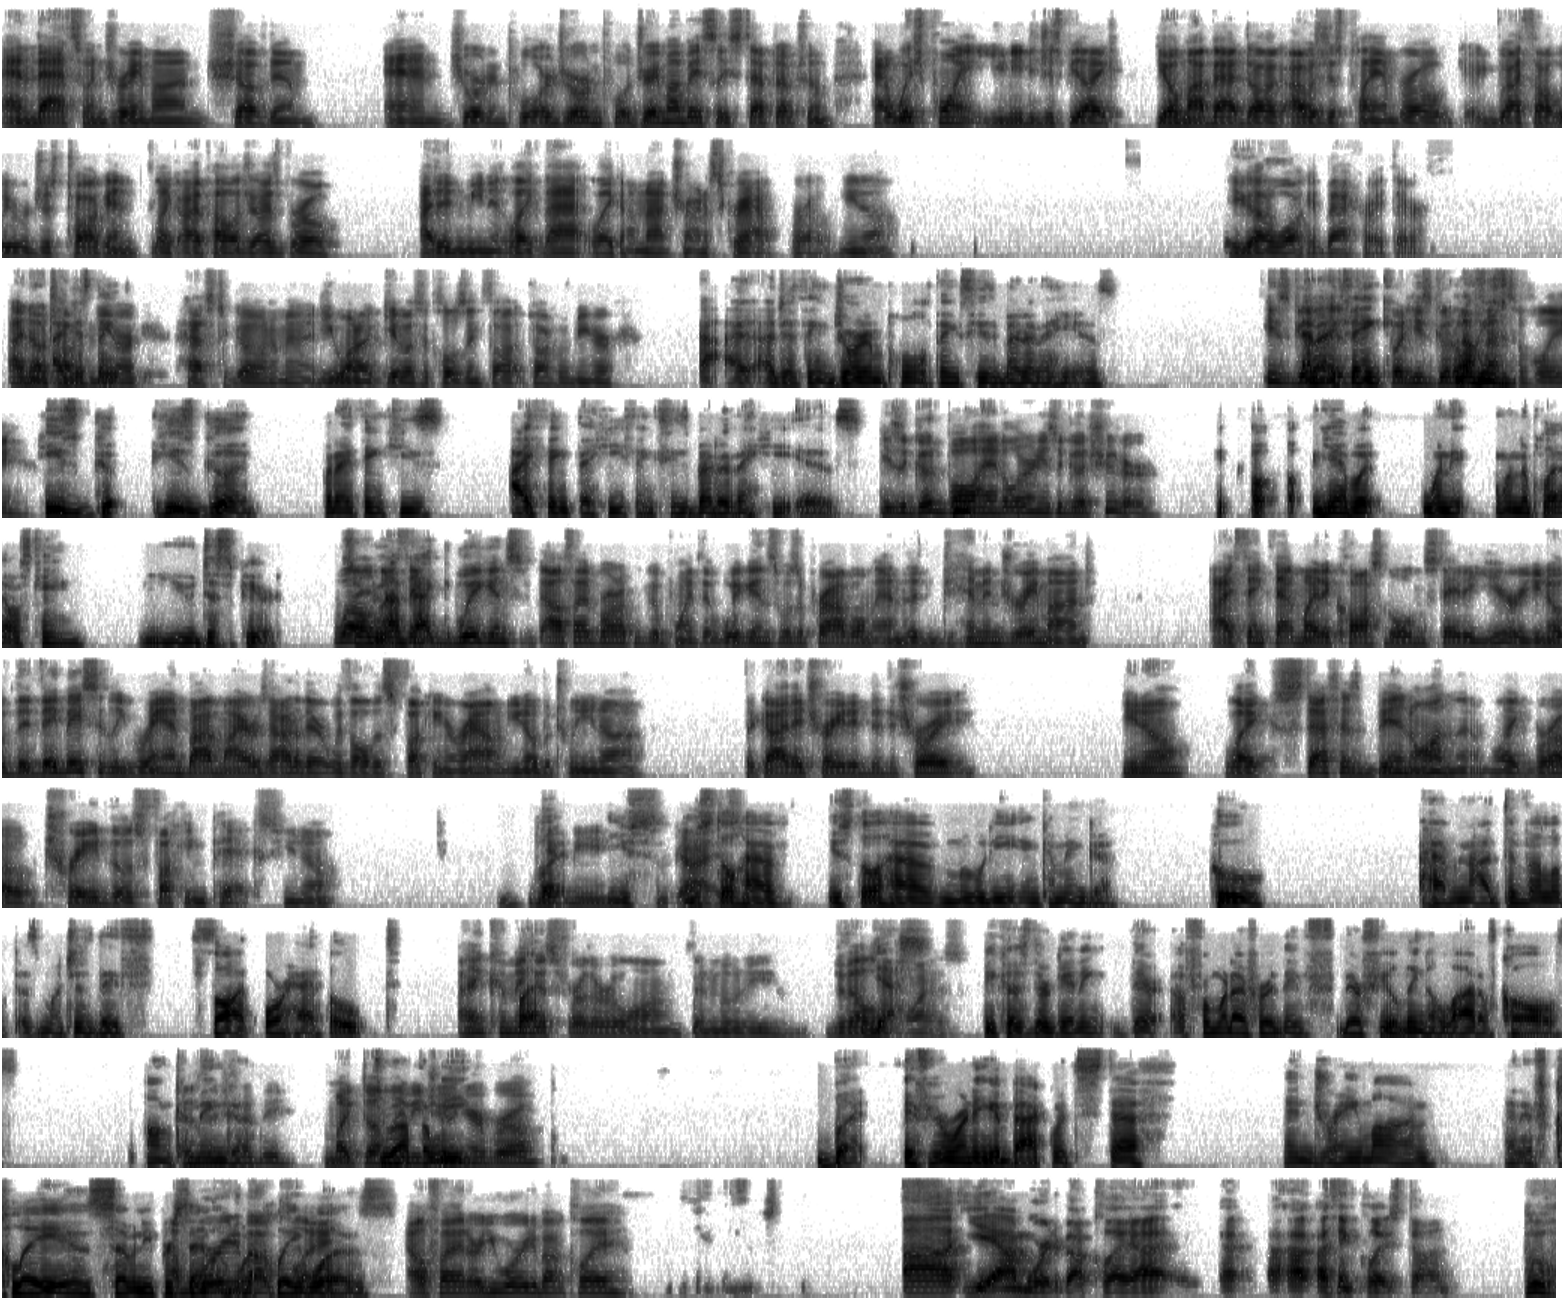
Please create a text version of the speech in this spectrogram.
And that's when Draymond shoved him and Jordan Poole or Jordan Poole. Draymond basically stepped up to him. At which point you need to just be like, "Yo, my bad, dog. I was just playing, bro. I thought we were just talking. Like, I apologize, bro. I didn't mean it like that. Like, I'm not trying to scrap, bro. You know, you got to walk it back right there. I know. Talk just of New think- York has to go in a minute. Do you want to give us a closing thought? Talk of New York. I, I just think Jordan Poole thinks he's better than he is. He's good, And I think- but he's good No, he's- He's good. He's good, but I think he's. I think that he thinks he's better than he is. He's a good ball handler and he's a good shooter. Oh, oh, yeah, but when it when the playoffs came, you disappeared. Well, you're I think that- Wiggins, had brought up a good point that Wiggins was a problem, and the him and Draymond, I think that might have cost Golden State a year. You know, they, they basically ran Bob Myers out of there with all this fucking around. You know, between uh the guy they traded to Detroit, you know, like Steph has been on them. Like, bro, trade those fucking picks. You know, But me you you still have you still have Moody and Kuminga, who have not developed as much as they thought or had hoped I think Kuminga's further along than Moody development Yes. wise. because they're getting they're uh, from what I've heard they've they're fielding a lot of calls on Kuminga. Mike Dunleavy Jr., league. bro. But if you're running it back with Steph and Draymond, and if Klay is seventy percent of worried what about Klay, Klay. was, Alfred, are you worried about Klay? Uh yeah, I'm worried about Klay. I I I, I think Klay's done. Ooh.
